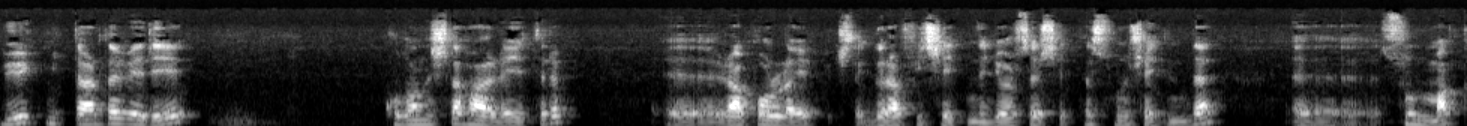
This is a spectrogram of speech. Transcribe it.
büyük miktarda veriyi kullanışlı hale getirip e, raporlayıp işte grafik şeklinde, görsel şeklinde, sunu şeklinde e, sunmak,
